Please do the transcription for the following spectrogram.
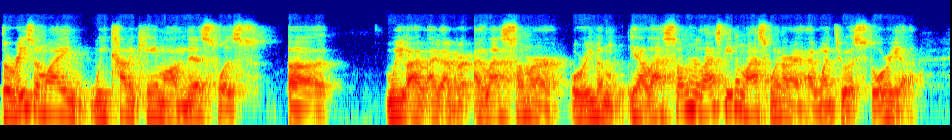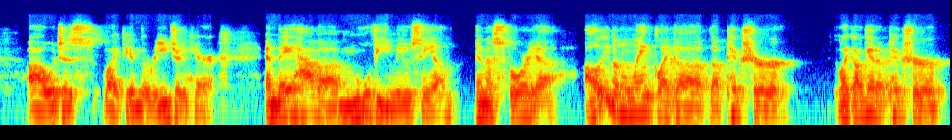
the reason why we kind of came on this was uh, we I, I, I, last summer or even yeah last summer last even last winter I, I went to Astoria, uh, which is like in the region here, and they have a movie museum in Astoria. I'll even link like a, a picture, like I'll get a picture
